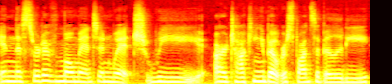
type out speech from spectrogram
in this sort of moment in which we are talking about responsibility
